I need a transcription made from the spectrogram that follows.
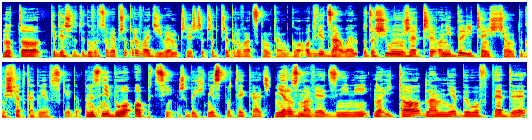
no to kiedy ja się do tego Wrocławia przeprowadziłem, czy jeszcze przed przeprowadzką tam go odwiedzałem, no to siłą rzeczy oni byli częścią tego świadka gejowskiego. No więc nie było opcji, żeby ich nie spotykać, nie rozmawiać z nimi. No i to dla mnie było wtedy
